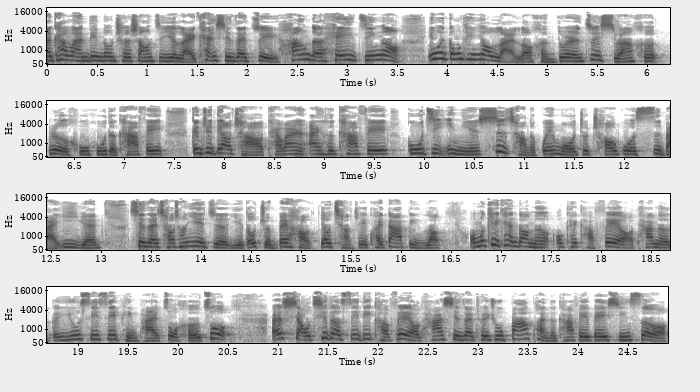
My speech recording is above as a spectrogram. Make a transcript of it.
那看完电动车商机，来看现在最夯的黑金哦。因为冬天要来了，很多人最喜欢喝热乎乎的咖啡。根据调查，台湾人爱喝咖啡，估计一年市场的规模就超过四百亿元。现在超商业者也都准备好要抢这块大饼了。我们可以看到呢，OK 咖啡哦，它呢跟 UCC 品牌做合作。而小七的 CD Cafe 哦，它现在推出八款的咖啡杯新色哦，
